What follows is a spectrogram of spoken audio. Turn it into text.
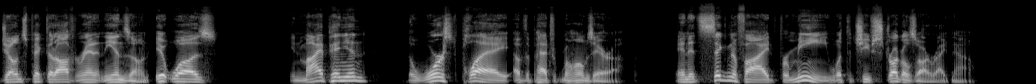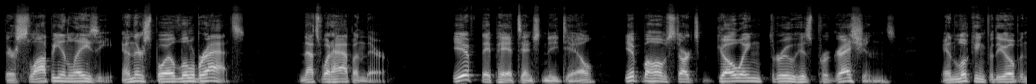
Jones picked it off and ran it in the end zone. It was, in my opinion, the worst play of the Patrick Mahomes era. And it signified for me what the Chiefs' struggles are right now. They're sloppy and lazy, and they're spoiled little brats. And that's what happened there. If they pay attention to detail, if Mahomes starts going through his progressions and looking for the open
